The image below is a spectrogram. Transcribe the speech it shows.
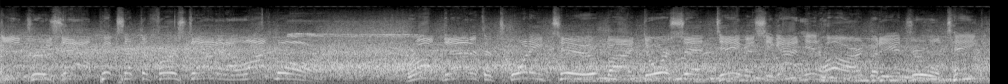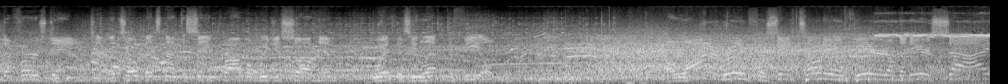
Andrew Zow picks up the first down and a lot more. Brought down at the 22 by Dorsett Davis. He got hit hard, but Andrew will take the first down. Let's hope that's not the same problem we just saw him with as he left the field. A lot of room for Santonio Beard on the near side.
